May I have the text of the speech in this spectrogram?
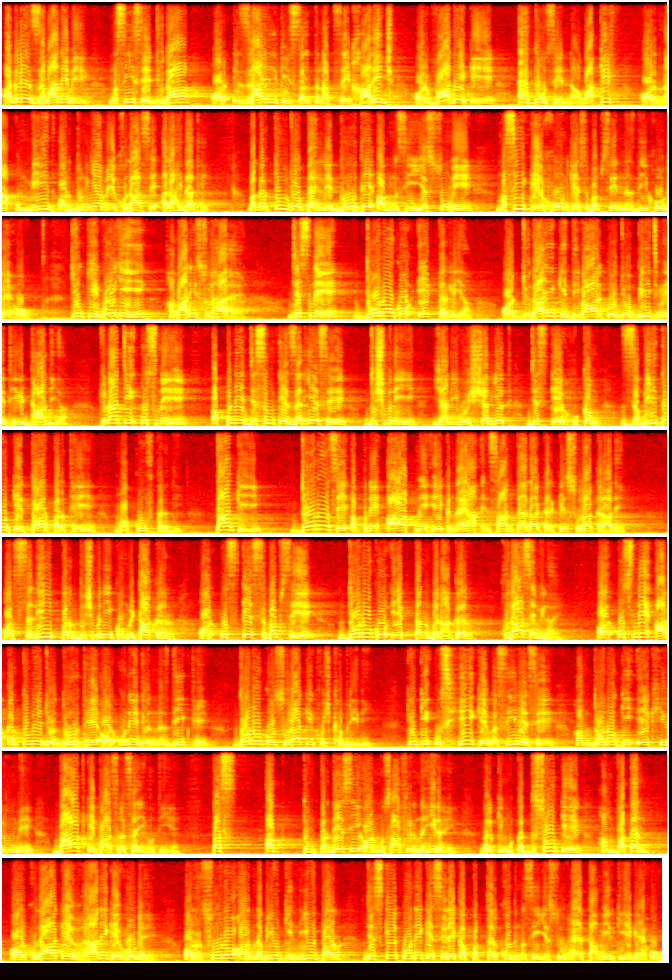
اگلے زمانے میں مسیح سے جدا اور اسرائیل کی سلطنت سے خارج اور وعدے کے عہدوں سے ناواقف اور نا امید اور دنیا میں خدا سے علیحدہ تھے۔ مگر تم جو پہلے دور تھے، اب مسیح یسو میں مسیح کے خون کے سبب سے نزدیک ہو گئے ہو۔ کیونکہ وہی ہماری صلح ہے، جس نے دونوں کو ایک کر لیا اور جدائی کی دیوار کو جو بیچ میں تھی ڈھا دیا۔ چنانچہ اس نے اپنے جسم کے ذریعے سے دشمنی یعنی وہ شریعت جس کے حکم زبیتوں کے طور پر تھے، موقوف کر دی۔ تاکہ دونوں سے اپنے آپ میں ایک نیا انسان پیدا کر کے صلح کرا دے اور سلیب پر دشمنی کو مٹا کر اور اس کے سبب سے دونوں کو ایک تن بنا کر خدا سے ملائے۔ اور اس نے آ کر تمہیں جو دور تھے اور انہیں جو نزدیک تھے، دونوں کو صلح کی خوشخبری دی، کیونکہ اس ہی کے وسیلے سے ہم دونوں کی ایک ہی روح میں باپ کے پاس رسائی ہوتی ہے۔ پس اب تم پردیسی اور مسافر نہیں رہے، بلکہ مقدسوں کے ہم وطن اور خدا کے گھرانے کے ہو گئے، اور رسولوں اور نبیوں کی نیو پر جس کے کونے کے سرے کا پتھر خود مسیح یسو ہے، تعمیر کیے گئے ہو۔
